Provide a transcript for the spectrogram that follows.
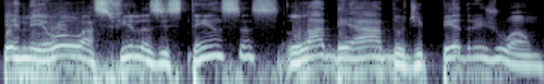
Permeou as filas extensas, ladeado de Pedro e João.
